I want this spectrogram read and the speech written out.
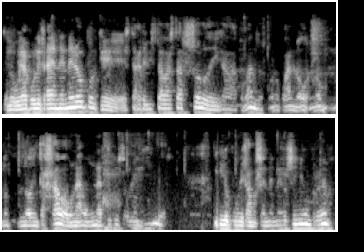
te lo voy a publicar en enero porque esta revista va a estar solo dedicada a comandos, con lo cual no, no, no, encajaba una, un artículo sobre vikindos. Y lo publicamos en enero sin ningún problema.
